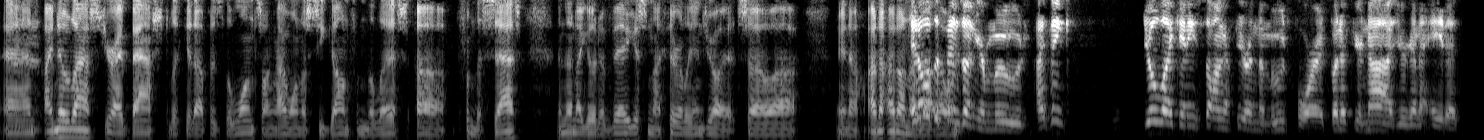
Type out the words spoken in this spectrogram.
And I know last year I bashed "Lick It Up" as the one song I want to see gone from the list, uh, from the set, and then I go to Vegas and I thoroughly enjoy it. So, uh, you know, I don't, I don't know. It all depends on your mood. I think you'll like any song if you're in the mood for it, but if you're not, you're gonna hate it.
